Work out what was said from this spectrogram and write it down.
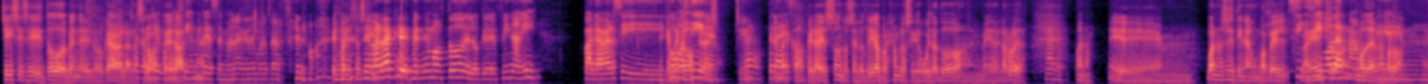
Sí, sí, sí, todo depende de lo que haga la lo Reserva como Federal. 100 ¿eh? veces, me van a querer matar, pero Es, es así. de verdad que dependemos todo de lo que defina ahí para ver si Es que el cómo sigue. espera eso. Sí, Claro, el espera mercado eso. espera eso, entonces el otro día, por ejemplo, se dio vuelta todo en el medio de la rueda. Claro. Bueno, eh, bueno, no sé si tiene algún papel. Sí, sí, dicho- Moderna. Moderna, Em, perdón.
